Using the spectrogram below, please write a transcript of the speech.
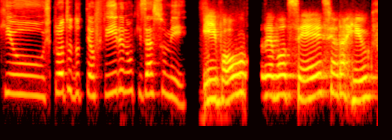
que o escroto do teu filho não quis assumir. E vou fazer você, senhora Hughes,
